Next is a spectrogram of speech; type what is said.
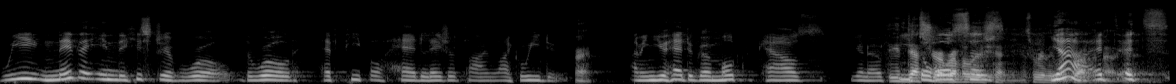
we never in the history of world, the world, have people had leisure time like we do. Right. I mean, you had to go milk the cows, you know, The feed Industrial the. Revolution is really what yeah, it, about, yeah. it's.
